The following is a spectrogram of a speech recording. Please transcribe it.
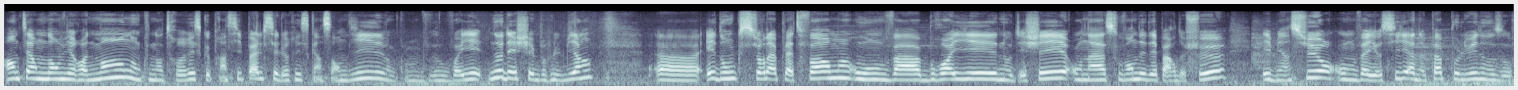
En termes d'environnement, notre risque principal, c'est le risque incendie. Donc vous voyez, nos déchets brûlent bien. Euh, et donc sur la plateforme où on va broyer nos déchets, on a souvent des départs de feu. Et bien sûr, on veille aussi à ne pas polluer nos eaux.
